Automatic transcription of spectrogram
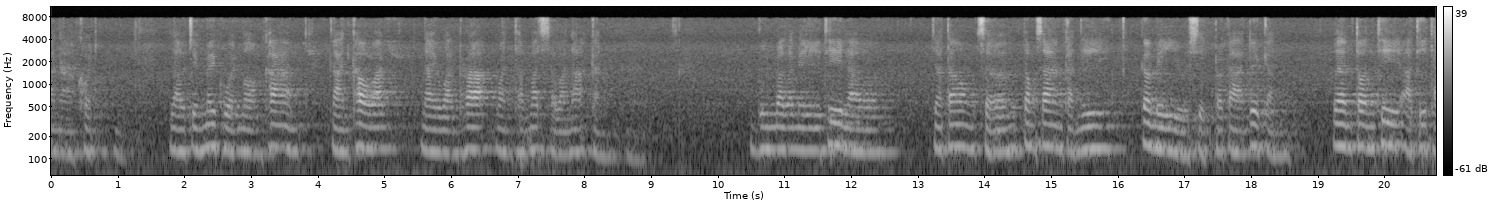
อนาคต เราจึงไม่ควรมองข้ามการเข้าวัดในวันพระวันธรรมสวนะกัน บุญบารมีที่เราจะต้องเสริมต้องสร้างกันนี้ ก็มีอยู่สิบประการด้วยกัน เริ่มต้นที่อธิษฐ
